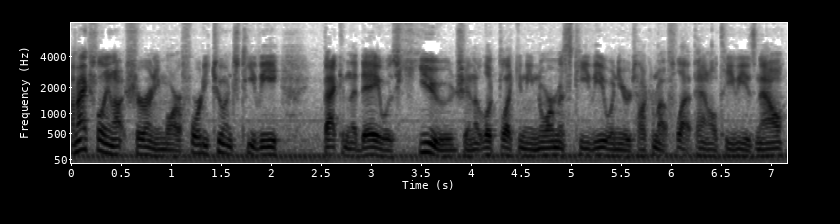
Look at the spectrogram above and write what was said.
I'm actually not sure anymore. A 42 inch TV back in the day was huge and it looked like an enormous TV when you were talking about flat panel TVs. Now,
